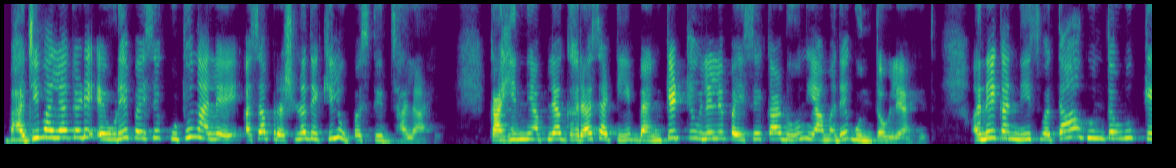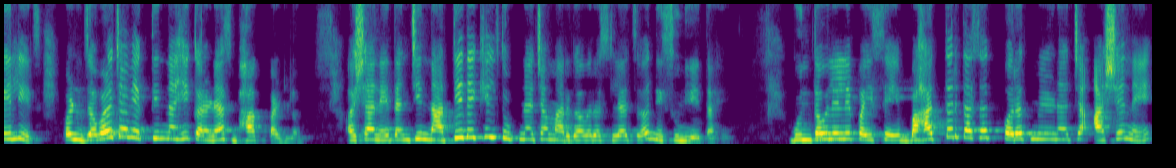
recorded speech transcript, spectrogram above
भाजीवाल्याकडे एवढे पैसे कुठून आले असा प्रश्न देखील उपस्थित झाला आहे. काहींनी आपल्या घरासाठी बँकेत ठेवलेले पैसे काढून यामध्ये गुंतवले आहेत. अनेकांनी स्वतः गुंतवणूक केलीच पण जवळच्या व्यक्तींनाही करण्यास भाग पाडलं. अशाने त्यांची नाती देखील तुटण्याच्या मार्गावर असल्याचं दिसून येत आहे. गुंतवलेले पैसे बहात्तर तासात परत मिळण्याच्या आशेने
